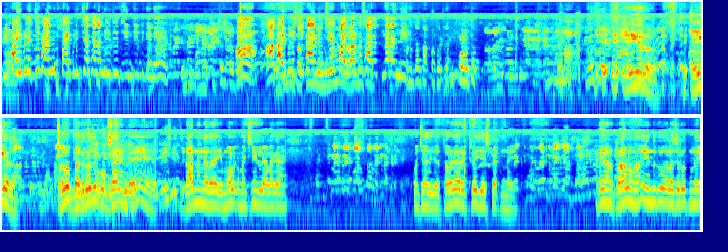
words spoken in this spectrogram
ఈ పైపులు ఇచ్చి కానీ పైపులు ఇచ్చారు కదండి ఇది ఇంటింటికి. ఆ పైపులు ఇచ్చి కాడి నుంచి పది రోజులకి సారి ఇస్తున్నారండి పోటు ఏ- ఏ- ఏ గారు? ఏ- ఏ గారు? ఇప్పుడు పది రోజులకు ఒకసారి అంటే దారుణం కదా ఈ మూలక మంచినీళ్ళు ఎలాగా? కొంచెం అది త్వరగా రెక్టిఫై చేసి పెట్టండి. అంటే ఏమైనా ప్రాబ్లమా? ఎందుకు అలా జరుగుతుంది?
